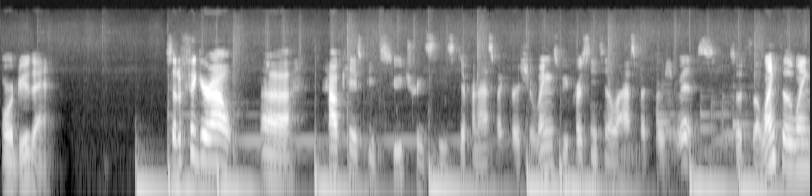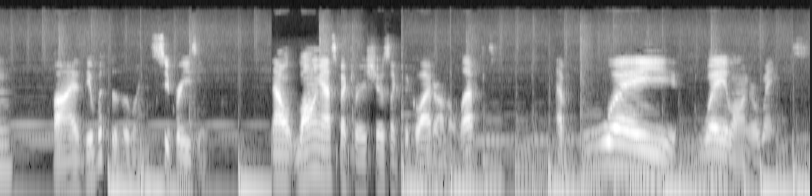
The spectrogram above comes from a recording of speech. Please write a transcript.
Or do they? So to figure out uh, how KSP2 treats these different aspect ratio wings, we first need to know what aspect ratio is. So it's the length of the wing by the width of the wing. It's super easy. Now, long aspect ratios, like the glider on the left, have way, way longer wings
